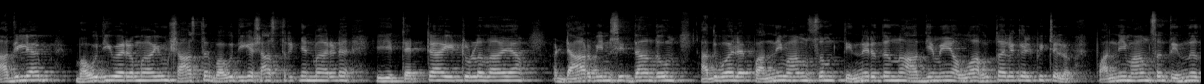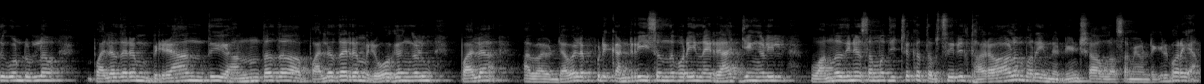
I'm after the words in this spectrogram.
അതിൽ ഭൗതികപരമായും ശാസ്ത്ര ഭൗതിക ശാസ്ത്രജ്ഞന്മാരുടെ ഈ തെറ്റായിട്ടുള്ളതായ ഡാർവിൻ സിദ്ധാന്തവും അതുപോലെ പന്നി മാംസം തിന്നരുതെന്ന് ആദ്യമേ അള്ളാഹുത്താല കൽപ്പിച്ചല്ലോ. പന്നി മാംസം തിന്നതുകൊണ്ടുള്ള പലതരം ഭ്രാന്ത് അന്ധത പലതരം രോഗങ്ങളും പല ഡെവലപ്ഡ് കൺട്രീസ് എന്ന് പറയുന്ന രാജ്യങ്ങളിൽ വന്നതിനെ സംബന്ധിച്ചൊക്കെ തഫ്സീലിൽ ധാരാളം പറയുന്നുണ്ട്. ഇൻഷാ അള്ളാഹ് സമയമുണ്ടെങ്കിൽ പറയാം.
